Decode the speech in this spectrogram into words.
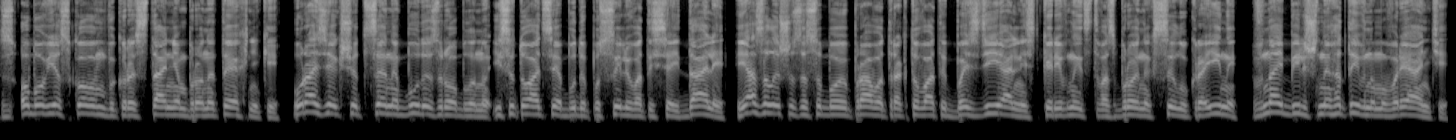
з обов'язковим використанням бронетехніки. У разі, якщо це не буде зроблено і ситуація буде посилюватися й далі, я залишу за собою право трактувати бездіяльність керівництва збройних сил України в найбільш негативному варіанті.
